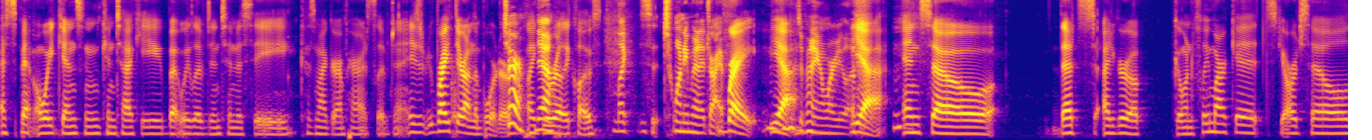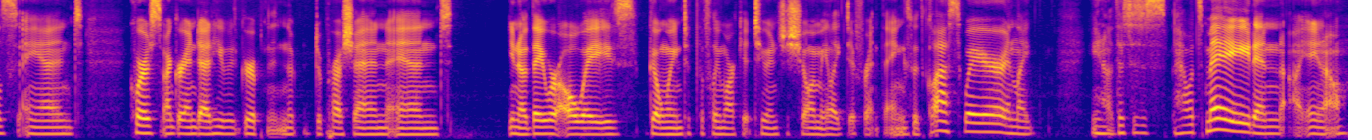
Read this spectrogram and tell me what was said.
I spent my weekends in Kentucky, but we lived in Tennessee because my grandparents lived in. It's right there on the border. Sure, like yeah. you're really close. Like 20 minute drive. Right. Yeah. Depending on where you live. Yeah. And so that's I grew up going to flea markets, yard sales, and of course my granddad he grew up in the depression and you know they were always going to the flea market too and just showing me like different things with glassware and like you know this is how it's made and uh, you know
